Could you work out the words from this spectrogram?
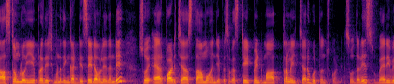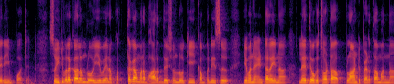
రాష్ట్రంలో ఏ ప్రదేశం అనేది ఇంకా డిసైడ్ అవ్వలేదండి. సో ఏర్పాటు చేస్తాము అని చెప్పేసి ఒక స్టేట్మెంట్ మాత్రమే ఇచ్చారు గుర్తుంచుకోండి. So that is very very important. So ఇటీవల కాలంలో ఏవైనా కొత్తగా మన భారతదేశంలోకి కంపెనీస్ ఏమైనా ఎంటర్ అయినా లేకపోతే ఒక చోట ప్లాంట్ పెడతామన్నా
